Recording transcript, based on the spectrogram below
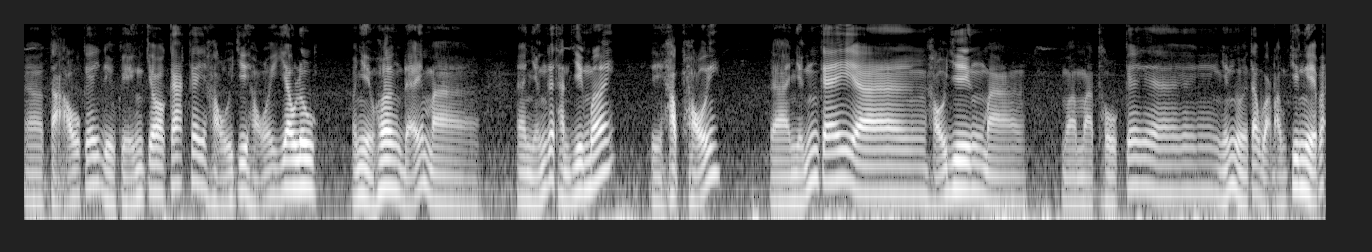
À, tạo cái điều kiện cho các cái hội chi hội giao lưu nhiều hơn để mà à, những cái thành viên mới thì học hỏi là những cái à, hội viên mà mà mà thuộc cái à, những người ta hoạt động chuyên nghiệp á.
